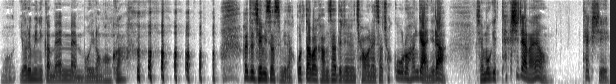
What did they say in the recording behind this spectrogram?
뭐 여름이니까 맴맴 뭐 이런 건가? 하여튼 재밌었습니다. 꽃다발 감사드리는 차원에서 첫 곡으로 한 게 아니라 제목이 택시잖아요. 택시.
